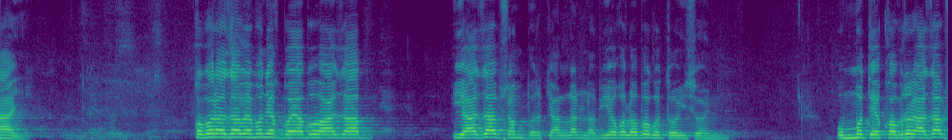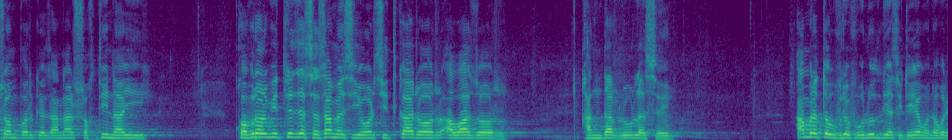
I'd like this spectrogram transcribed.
না? কবর আজাব এমন এক ভয়াবহ আজাব। ই আজাব সম্পর্কে আল্লাহর নবী অকল অবগত হইছেন উম্মতে কবরের আজাব সম্পর্কে জানার শক্তি নাই। কবরের ভিতরে যে চেঁচামেচি ওর চিৎকার ওর আওয়াজ ওর খান্দার রুল আছে। আমরা তো উপরে ফুলুল দিয়েছি ঠিক মনে করি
